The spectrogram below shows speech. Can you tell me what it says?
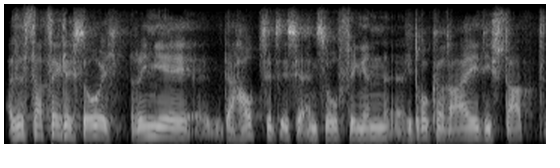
Also es ist tatsächlich so, ich, Rignier, der Hauptsitz ist ja in Sofingen. Die Druckerei, die Stadt,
